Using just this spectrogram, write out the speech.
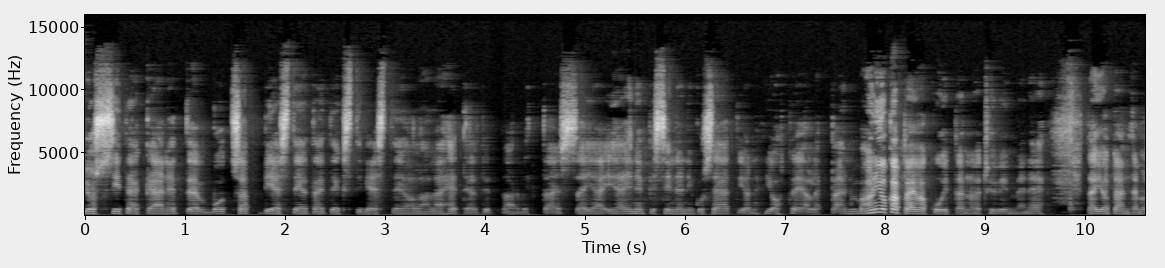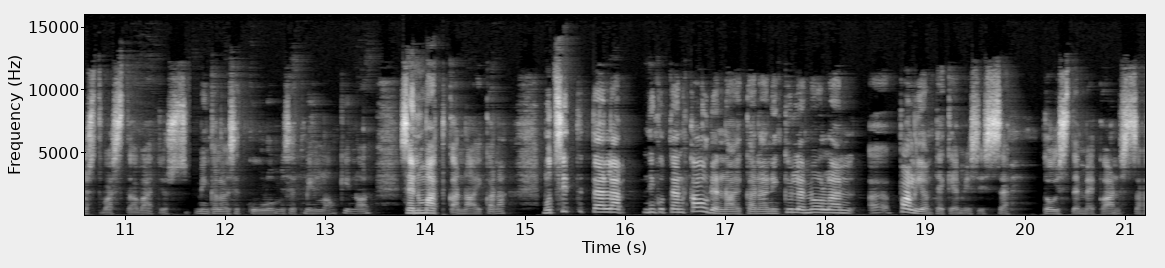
jos sitäkään, että WhatsApp-viestejä tai tekstiviestejä ollaan lähetelty tarvittaessa ja, ja enempi sinne niin kuin säätiön johtajalle päin. Mä oon joka päivä kuitannut, että hyvin menee tai jotain tämmöistä vastaavaa, että jos minkälaiset kuulumiset milloinkin on sen matkan aikana. Mutta sitten täällä niin kuin tämän kauden aikana, niin kyllä me ollaan äh, paljon tekemisissä toistemme kanssa.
